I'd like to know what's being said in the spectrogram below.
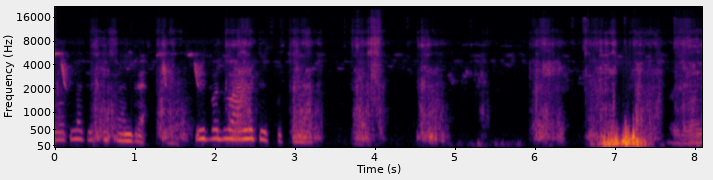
ఓట్లో తీసుకొస్తాండ్రా. ఈ పొద్దు వాళ్ళే తీసుకొచ్చాను ఐదు రాత్రి పోయింది కదా ఏం పుట్టినే వచ్చాను ఏం కూడా నేను ఈడే ఉంది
